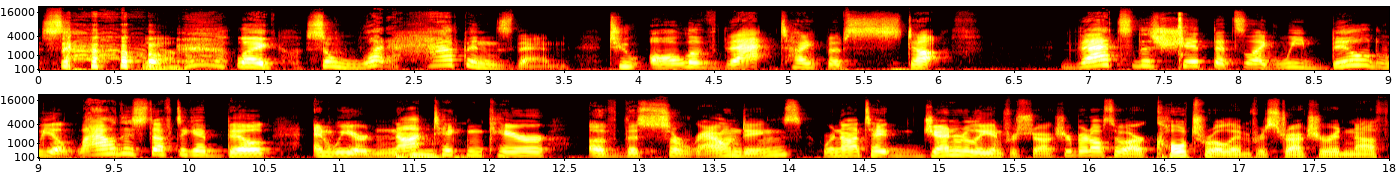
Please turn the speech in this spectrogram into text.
So Yeah. like so what happens then to all of that type of stuff? That's the shit that's like we build we allow this stuff to get built and we are not mm-hmm. taking care of the surroundings. We're not taking generally infrastructure but also our cultural infrastructure enough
